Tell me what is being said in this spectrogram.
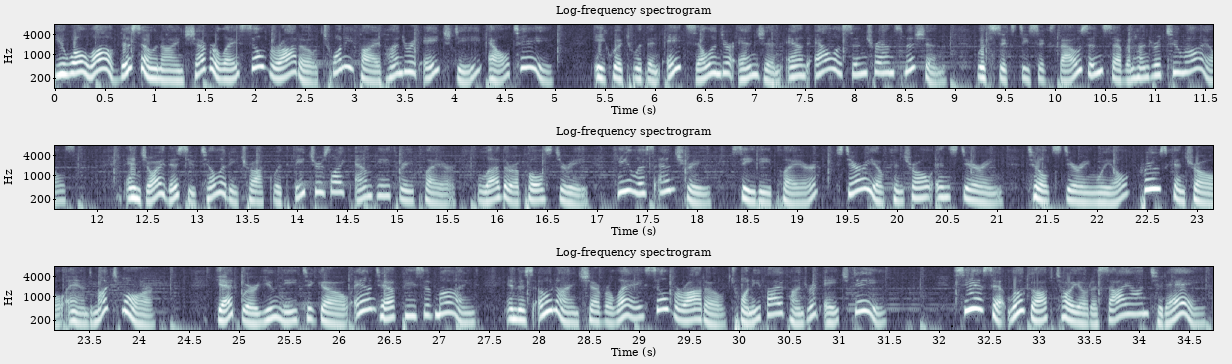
You will love this 09 Chevrolet Silverado 2500 HD LT. Equipped with an 8-cylinder engine and Allison transmission with 66,702 miles. Enjoy this utility truck with features like MP3 player, leather upholstery, keyless entry, CD player, stereo control and steering, tilt steering wheel, cruise control, and much more. Get where you need to go and have peace of mind in this 09 Chevrolet Silverado 2500 HD. See us at Lugoff Toyota Scion today.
